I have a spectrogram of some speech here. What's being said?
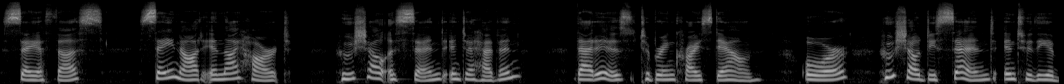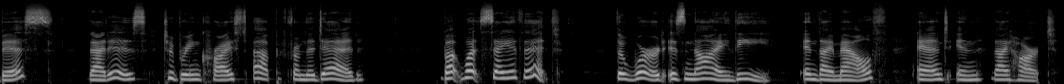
saith thus Say not in thy heart, who shall ascend into heaven? That is, to bring Christ down. Or, Who shall descend into the abyss? That is, to bring Christ up from the dead. But what saith it? The word is nigh thee, in thy mouth and in thy heart.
